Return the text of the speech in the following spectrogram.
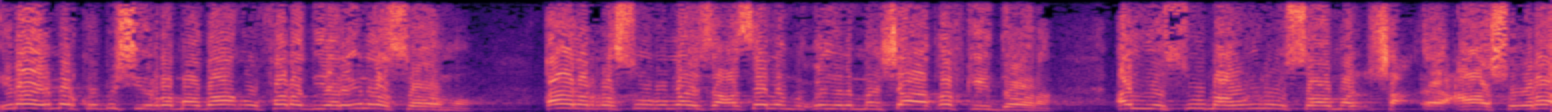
ilaahay markuu bishii ramadaan uu farad yeelay in la soomo qaala rasuulu lahi sal slam wuxuu yihi man shaaa qofkii doona an yasuumahu inuu soomo caashuura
